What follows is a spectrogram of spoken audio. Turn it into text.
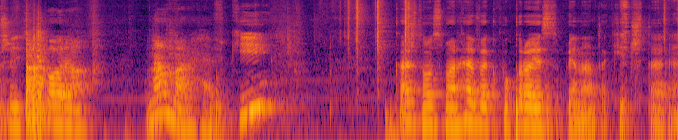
przyjdzie pora na marchewki. Każdą z marchewek pokroję sobie na takie cztery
